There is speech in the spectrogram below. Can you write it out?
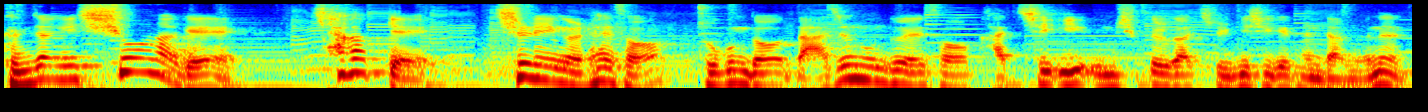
굉장히 시원하게 차갑게 칠링을 해서 조금 더 낮은 온도에서 같이 이 음식들과 즐기시게 된다면은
